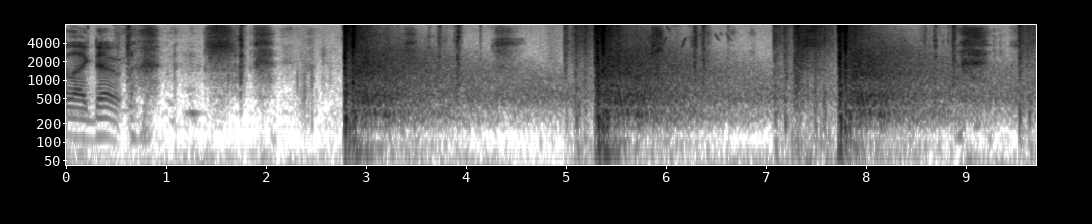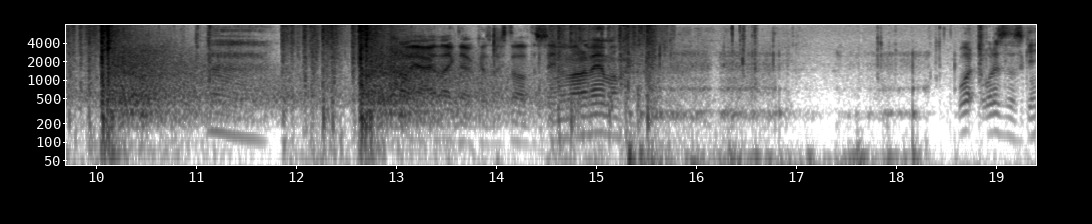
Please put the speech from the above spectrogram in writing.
lagged out. oh yeah, I lagged out because I still have the same amount of ammo. What what is this game?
